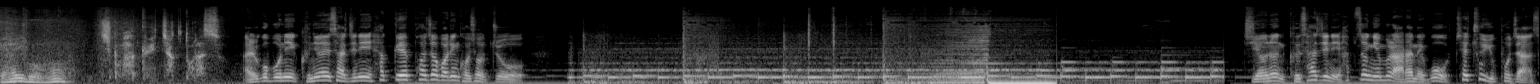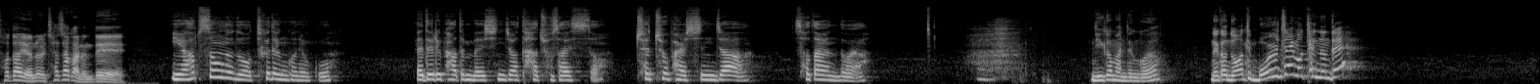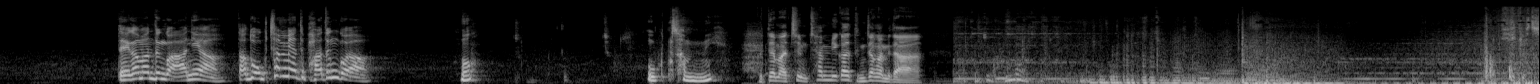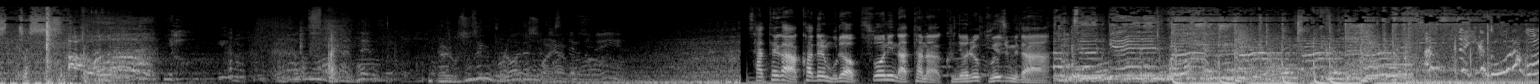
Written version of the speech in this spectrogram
뭐야 이거? 지금 학교에 짝 돌았어. 알고 보니 그녀의 사진이 학교에 퍼져버린 것이었죠. 지연은 그 사진이 합성임을 알아내고 최초 유포자 서다연을 찾아가는데 이 합성누드 어떻게 된 거냐고. 애들이 받은 메신저 다 조사했어. 최초 발신자 서다연 너야. 네가 만든 거야? 내가 너한테 뭘 잘못했는데? 내가 만든 거 아니야. 나도 옥찬미한테 받은 거야. 뭐? 옥찬미? 그때 마침 찬미가 등장합니다. 이게 진짜 씨. 사태가 악화될 무렵 수원이 나타나 그녀를 구해줍니다. 이거 놓으라고!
